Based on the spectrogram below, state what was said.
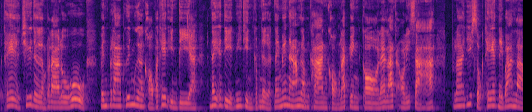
กเทศ ชื่อเดิมปลาโลหูเป็นปลาพื้นเมืองของประเทศอินเดีย ในอดีตมีถิ่นกำเนิดในแม่น้ำลำธารของรัฐเบงกอลและรัฐออริสา ปลายี่สกเทศในบ้านเรา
